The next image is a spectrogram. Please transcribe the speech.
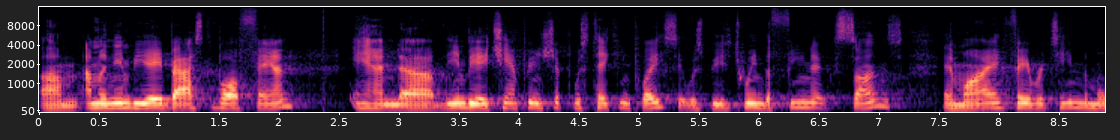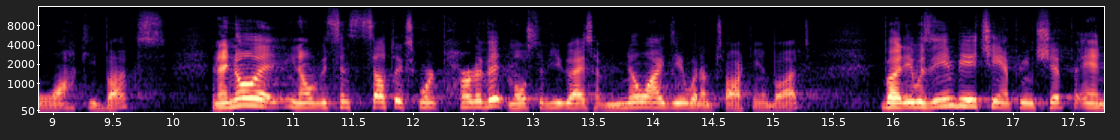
um, I'm an NBA basketball fan, and uh, the NBA championship was taking place. It was between the Phoenix Suns and my favorite team, the Milwaukee Bucks. And I know that, you know, since the Celtics weren't part of it, most of you guys have no idea what I'm talking about. But it was the NBA championship, and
